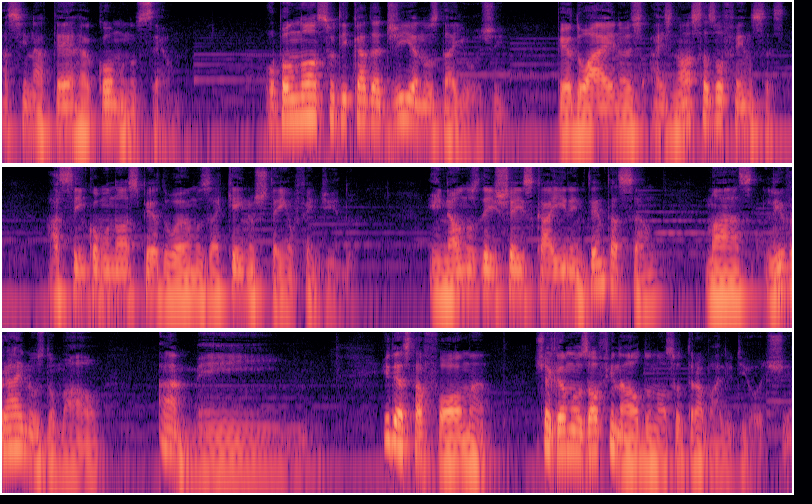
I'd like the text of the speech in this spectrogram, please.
assim na terra como no céu. O pão nosso de cada dia nos dai hoje. Perdoai-nos as nossas ofensas, assim como nós perdoamos a quem nos tem ofendido. E não nos deixeis cair em tentação, mas livrai-nos do mal. Amém. E desta forma, chegamos ao final do nosso trabalho de hoje.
